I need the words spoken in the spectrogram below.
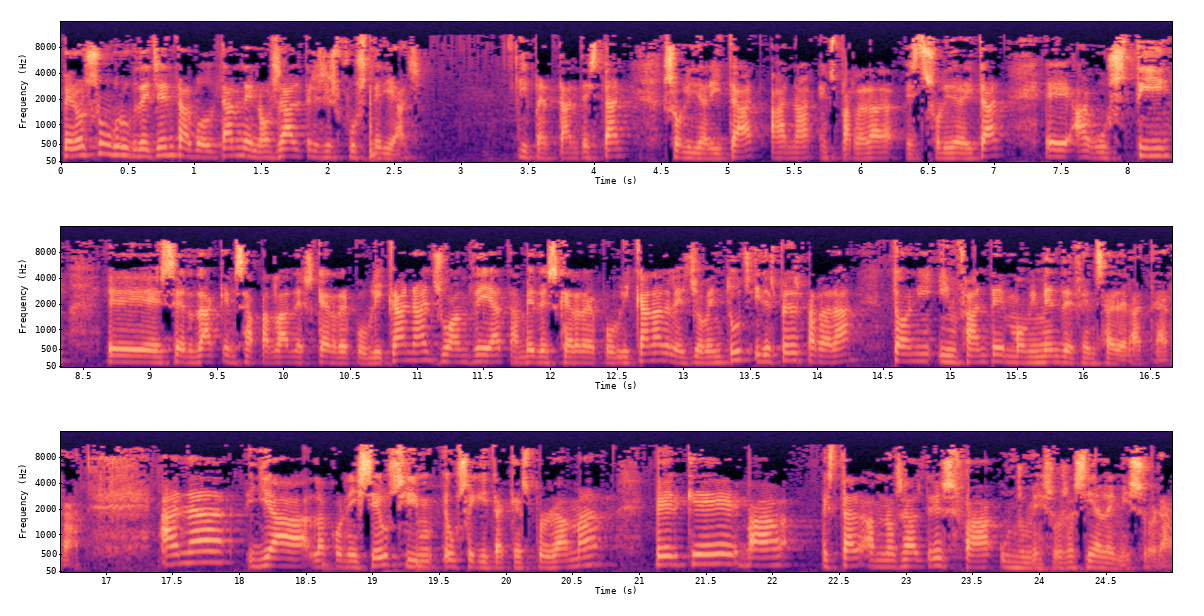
però és un grup de gent al voltant de nosaltres els fusterians. I per tant estan solidaritat Anna ens parlarà de solidaritat. Eh, Agustí eh, Cerdà que ens ha parlat d'Esquerra Republicana. Joan Vea també d'Esquerra Republicana de les joventuts. I després es parlarà Toni Infante en Moviment Defensa de la Terra. Anna ja la coneixeu si heu seguit aquest programa perquè va estar amb nosaltres fa uns mesos així a l'emissora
